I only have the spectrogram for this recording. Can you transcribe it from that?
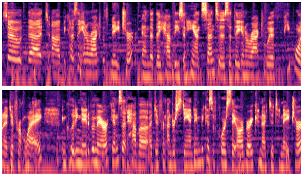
so that uh, because they interact with nature and that they have these enhanced senses, that they interact with people in a different way, including Native Americans that have a, a different understanding because, of course, they are very connected to nature.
